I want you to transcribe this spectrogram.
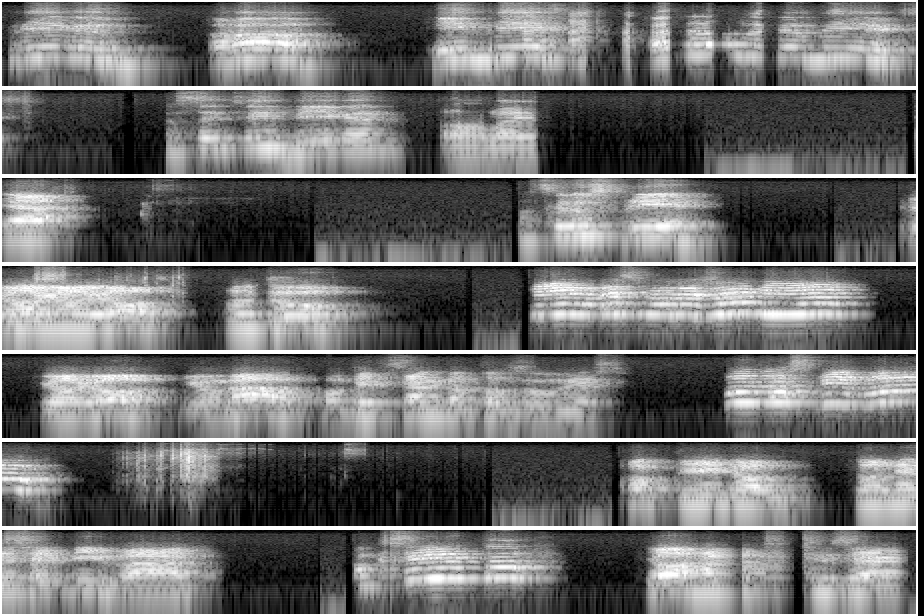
Beren! Aha! Eén beer en een andere beer! Dat zijn twee beren. Oh my. Ja. Wat genoeg spreken. Ja, ja, ja. Hoezo? Nee, dat is wel zo niet, hè? Ja, ja, jawel, want ik zeg dat dat zo is. Maar dat is niet waar. Oké, dan, dan is het niet waar. Ik zei het toch? Ja, heb ik gezegd.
